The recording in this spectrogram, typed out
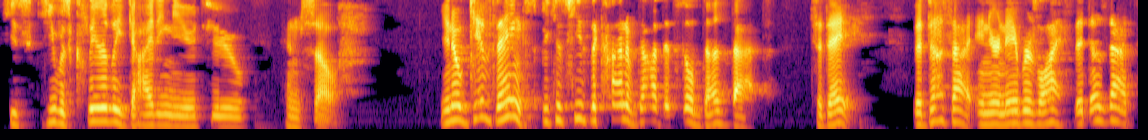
he's, he was clearly guiding you to himself? You know, give thanks because he's the kind of God that still does that today, that does that in your neighbor's life, that does that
